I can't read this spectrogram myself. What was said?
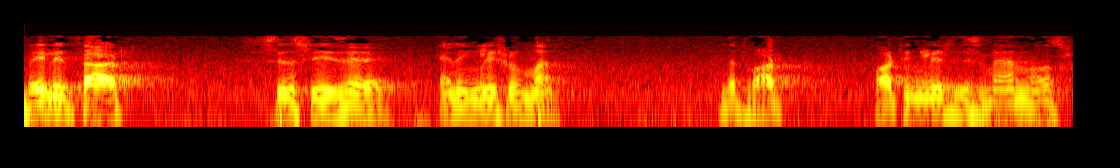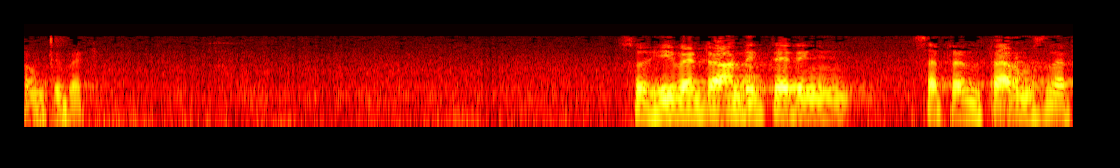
Bailey thought, since she is an English woman, that what what English this man knows from Tibet. So he went on dictating certain terms that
